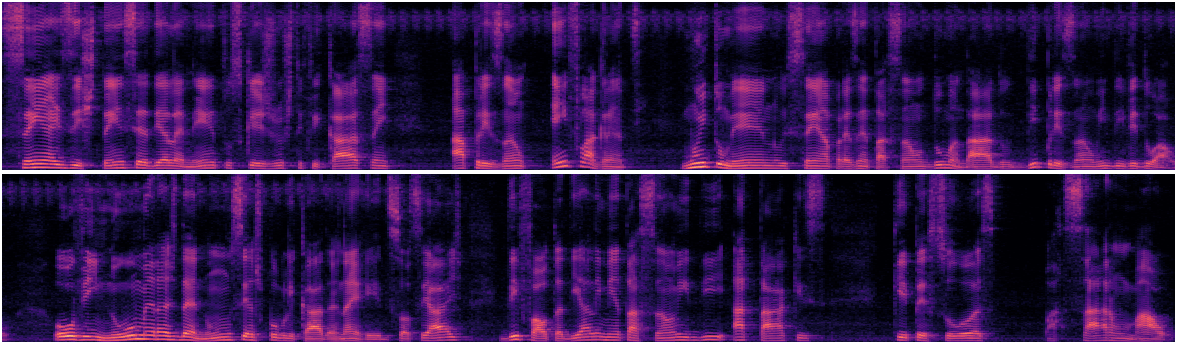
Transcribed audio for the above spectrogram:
sem a existência de elementos que justificassem a prisão em flagrante muito menos sem a apresentação do mandado de prisão individual. Houve inúmeras denúncias publicadas nas redes sociais de falta de alimentação e de ataques que pessoas passaram mal.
